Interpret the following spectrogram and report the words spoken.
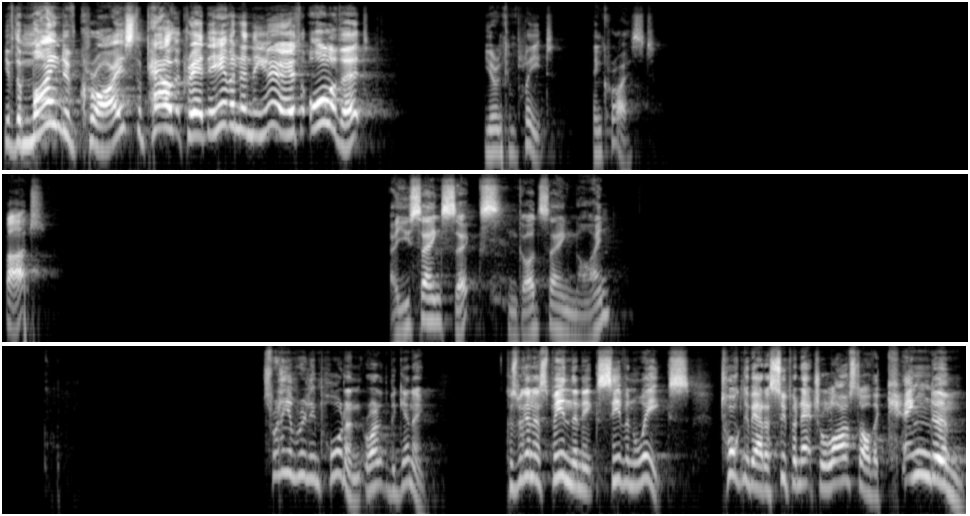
You have the mind of Christ, the power that created the heaven and the earth, all of it. You're incomplete in Christ. But are you saying six and God saying nine? It's really, really important right at the beginning. Because we're going to spend the next seven weeks talking about a supernatural lifestyle, the kingdom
